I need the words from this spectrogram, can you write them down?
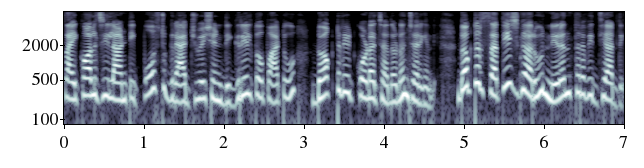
psychology లాంటి పోస్ట్ గ్రాడ్యుయేషన్ డిగ్రీలతో పాటు డాక్టరేట్ కూడా చదవడం జరిగింది. డాక్టర్ సతీష్ గారు నిరంతర విద్యార్థి.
